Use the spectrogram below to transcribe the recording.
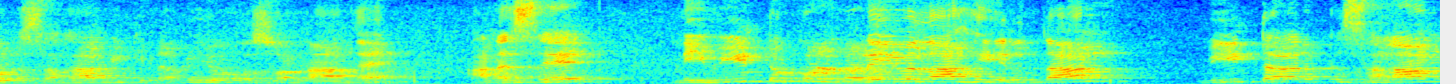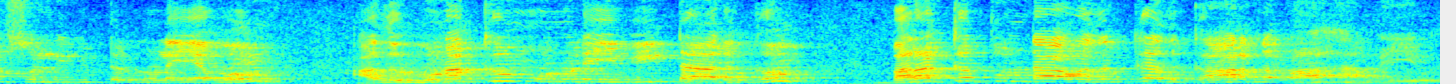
ஒரு சகாபிக்கு நபி அவங்க சொன்னாங்க அனசே நீ வீட்டுக்குள் நுழைவதாக இருந்தால் வீட்டாருக்கு சலாம் சொல்லிவிட்டு நுழையவும் அது உனக்கும் உன்னுடைய வீட்டாருக்கும் பறக்கத்துண்டாவதற்கு அது காரணமாக அமையும்.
